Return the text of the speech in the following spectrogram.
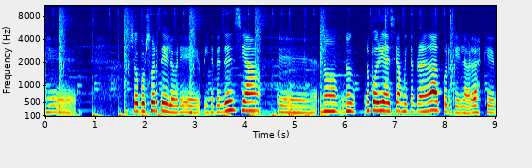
Eh, yo por suerte logré independencia, eh, no, no, no, podría decir a muy temprana edad porque la verdad es que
